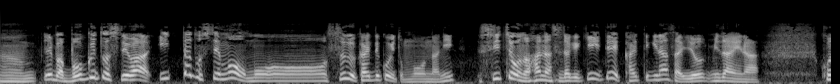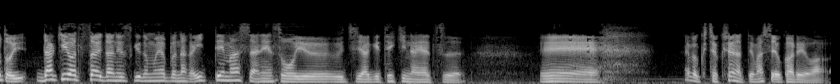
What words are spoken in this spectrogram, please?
うん、やっぱ僕としては、行ったとしても、もう、すぐ帰ってこいと、もう何？市長の話だけ聞いて帰ってきなさいよ、みたいなことだけは伝えたんですけども、やっぱなんか言ってましたね、そういう打ち上げ的なやつ。ええー、やっぱくちゃくちゃになってましたよ、彼は。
